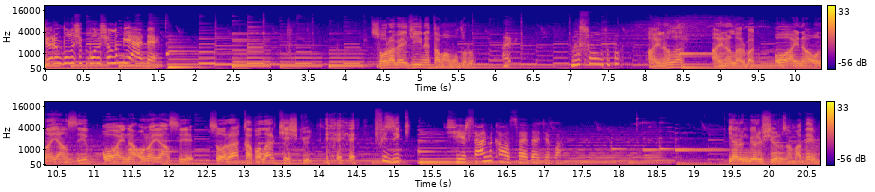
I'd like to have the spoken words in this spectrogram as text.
yarın buluşup konuşalım bir yerde. Sonra belki yine tamam olurum. Nasıl oldu bu? Aynalar, aynalar bak. O ayna ona yansıyıp, o ayna ona yansıyıp... Sonra kafalar keşkül. Fizik. Şiirsel mi kalsaydı acaba? Yarın görüşüyoruz ama değil mi?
